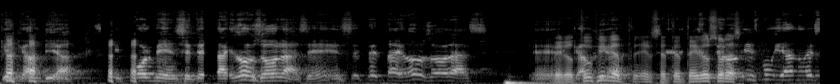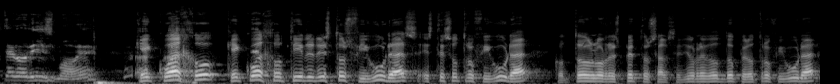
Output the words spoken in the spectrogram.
que cambia informe en 72 horas, ¿eh? En 72 horas. Eh, Pero tú fíjate, en 72 horas... El terrorismo ya no es terrorismo, ¿eh? ¿Qué cuajo, ¿Qué cuajo tienen estos figuras? Este es otro figura, con todos los respetos al señor Redondo, pero otro figura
